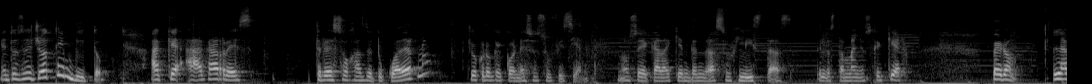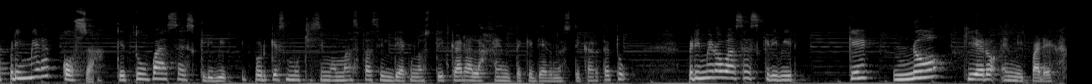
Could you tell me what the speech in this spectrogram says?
Entonces, yo te invito a que agarres tres hojas de tu cuaderno. Yo creo que con eso es suficiente. No sé, cada quien tendrá sus listas de los tamaños que quiera. Pero la primera cosa que tú vas a escribir, porque es muchísimo más fácil diagnosticar a la gente que diagnosticarte tú, primero vas a escribir qué no quiero en mi pareja.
